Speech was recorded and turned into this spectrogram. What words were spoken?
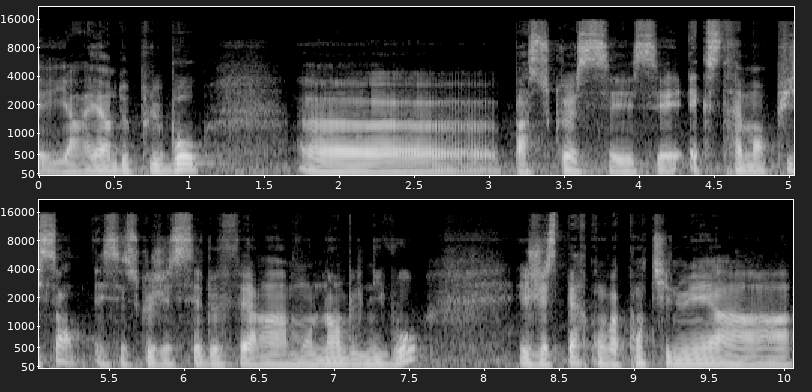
il n'y a rien de plus beau euh, parce que c'est extrêmement puissant. Et c'est ce que j'essaie de faire à mon humble niveau. Et j'espère qu'on va continuer à,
